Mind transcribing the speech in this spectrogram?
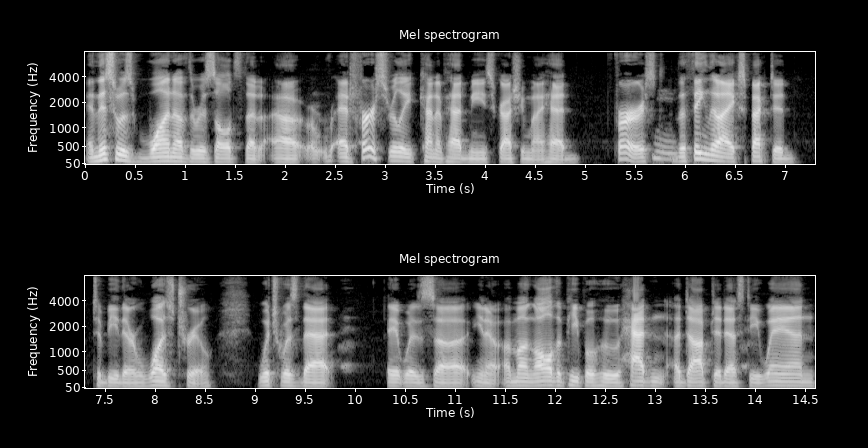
And this was one of the results that uh, at first really kind of had me scratching my head first, mm. the thing that I expected to be there was true, which was that it was, uh, you know, among all the people who hadn't adopted SD WAN,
